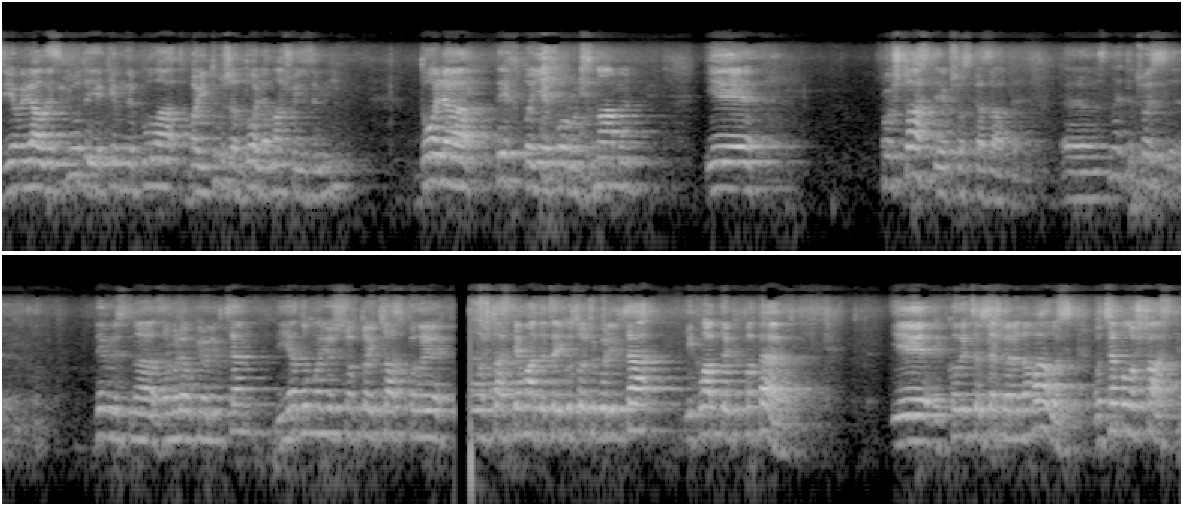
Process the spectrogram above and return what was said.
з'являлись люди, яким не була байдужа доля нашої землі, доля тих, хто є поруч з нами. І про щастя, якщо сказати. Е, Знаєте, щось е, дивлюсь на замальовки олівцем, і я думаю, що в той час, коли було щастя мати цей кусочок олівця і клаптик паперу, і коли це все передавалось, оце було щастя.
